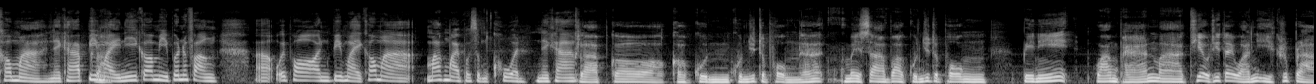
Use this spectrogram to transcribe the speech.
เข้ามานะคะปีใหม่นี้ก็มีเพื่อนฟังอวยพรปีใหม่เข้ามามากมายพอสมควรนะคะครับก็ขอบคุณคุณยุทธพงศ์นะ ไม่ทราบว่าคุณยุทธพงศ์ปีนี้วางแผนมาเที่ยวที่ไต้หวันอีกหรือเปล่า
